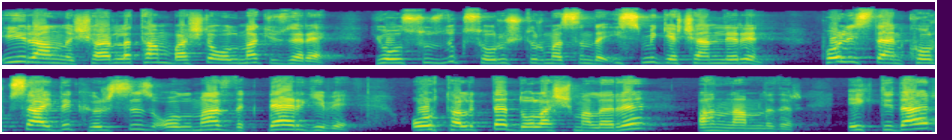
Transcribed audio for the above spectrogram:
İranlı şarlatan başta olmak üzere yolsuzluk soruşturmasında ismi geçenlerin polisten korksaydık hırsız olmazdık der gibi ortalıkta dolaşmaları anlamlıdır. İktidar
